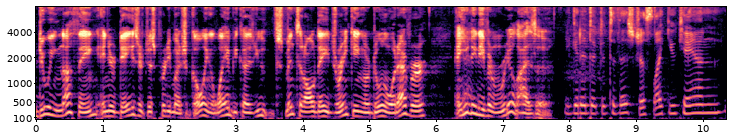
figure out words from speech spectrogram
doing nothing and your days are just pretty much going away because you spent it all day drinking or doing whatever and you didn't even realize it. You get addicted to this just like you can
